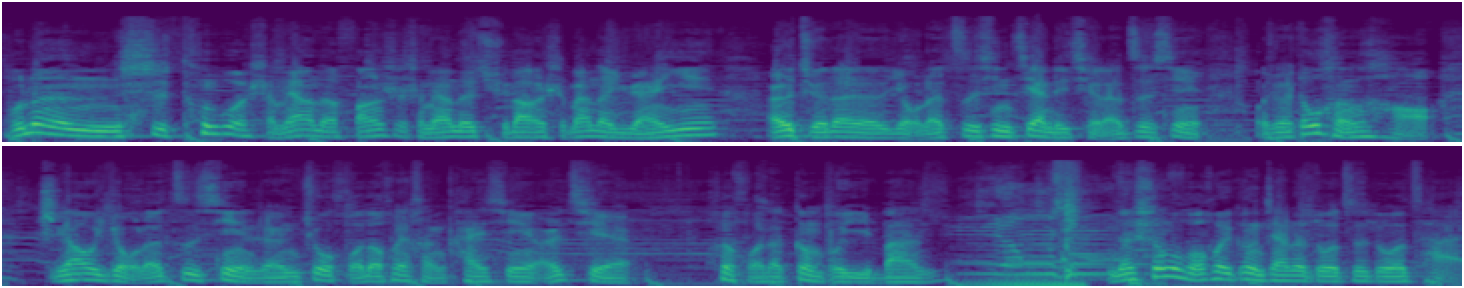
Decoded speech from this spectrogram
不论是通过什么样的方式、什么样的渠道、什么样的原因而觉得有了自信、建立起了自信，我觉得都很好。只要有了自信，人就活得会很开心，而且会活得更不一般。你的生活会更加的多姿多彩。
